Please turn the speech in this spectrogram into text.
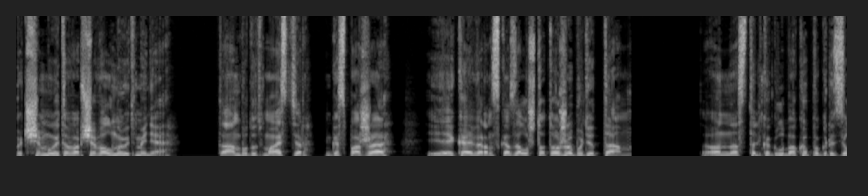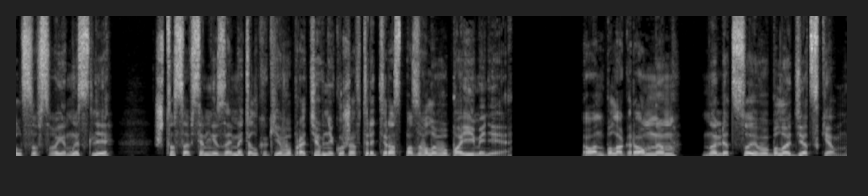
Почему это вообще волнует меня? Там будут мастер, госпожа, и Каверн сказал, что тоже будет там. Он настолько глубоко погрузился в свои мысли, что совсем не заметил, как его противник уже в третий раз позвал его по имени. Он был огромным, но лицо его было детским.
